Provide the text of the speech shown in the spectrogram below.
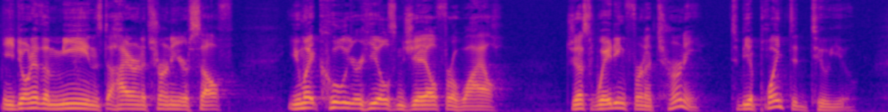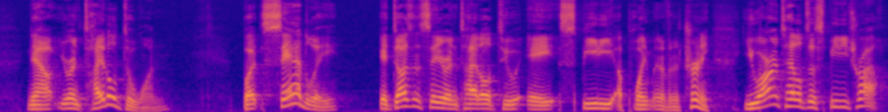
and you don't have the means to hire an attorney yourself, you might cool your heels in jail for a while, just waiting for an attorney to be appointed to you. Now, you're entitled to one, but sadly, it doesn't say you're entitled to a speedy appointment of an attorney. You are entitled to a speedy trial.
